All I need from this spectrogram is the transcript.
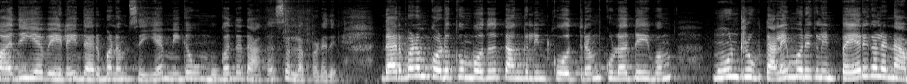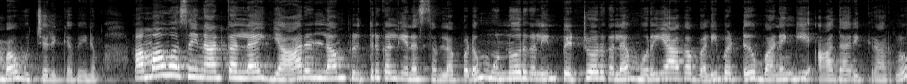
மதிய வேலை தர்ப்பணம் செய்ய மிகவும் உகந்ததாக சொல்லப்படுது. தர்ப்பணம் கொடுக்கும்போது தங்களின் கோத்திரம் குலதெய்வம் மூன்று தலைமுறைகளின் பெயர்களை நாம் உச்சரிக்க வேண்டும். அமாவாசை நாட்களில் யாரெல்லாம் பித்ருகள் என சொல்லப்படும் முன்னோர்களின் பெற்றோர்களை முறையாக வழிபட்டு வணங்கி ஆதரிக்கிறார்களோ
